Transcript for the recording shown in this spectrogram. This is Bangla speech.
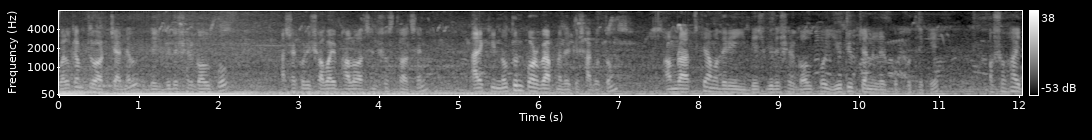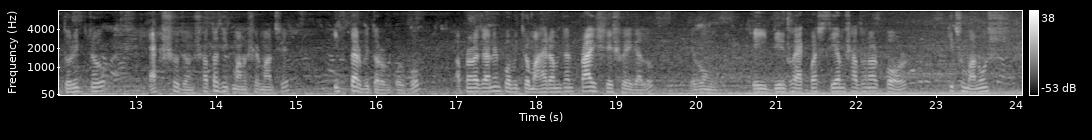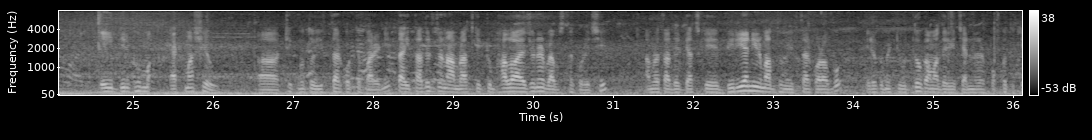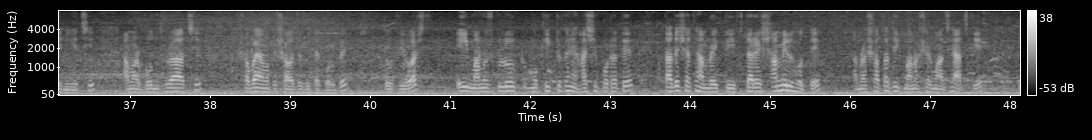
ওয়েলকাম টু আওয়ার চ্যানেল দেশ বিদেশের গল্প আশা করি সবাই ভালো আছেন, সুস্থ আছেন। আরেকটি নতুন পর্বে আপনাদেরকে স্বাগতম। আমরা আজকে আমাদের এই দেশ বিদেশের গল্প ইউটিউব চ্যানেলের পক্ষ থেকে অসহায়, দরিদ্র, একশো জন শতাধিক মানুষের মাঝে ইফতার বিতরণ করব। আপনারা জানেন, পবিত্র মাহের রমজান প্রায় শেষ হয়ে গেল এবং এই দীর্ঘ এক মাস সিয়াম সাধনার পর কিছু মানুষ এই দীর্ঘ এক মাসেও ঠিকমতো ইফতার করতে পারেনি। তাই তাদের জন্য আমরা আজকে একটু ভালো আয়োজনের ব্যবস্থা করেছি। আমরা তাদেরকে আজকে বিরিয়ানির মাধ্যমে ইফতার করাবো। এরকম একটি উদ্যোগ আমাদের এই চ্যানেলের পক্ষ থেকে নিয়েছি। আমার বন্ধুরা আছে, সবাই আমাকে সহযোগিতা করবে। তো ভিউয়ার্স এই মানুষগুলোর মুখে একটুখানি হাসি ফোটাতে, তাদের সাথে আমরা একটু ইফতারে সামিল হতে আমরা শতাধিক মানুষের মাঝে আজকে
